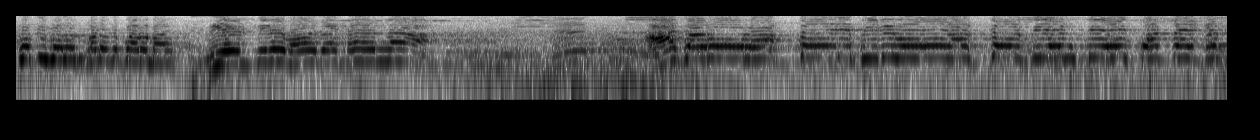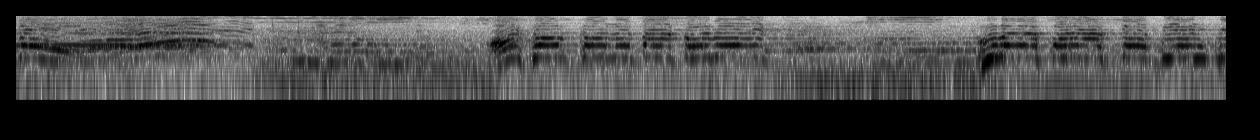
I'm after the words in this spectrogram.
প্রতিফলন ঘটাতে পারো নয় বিএনপির ভয় দেখায় না। হাজারো রক্তের বিনিময়ে আজকে বিএনপি এই পর্যায়ে এসেছে। অসংখ্য নেতা কর্মী ঘুমের পরে আজকে বিএনপি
